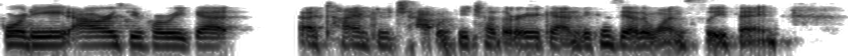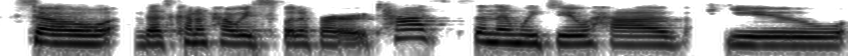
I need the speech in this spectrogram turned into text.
48 hours before we get a time to chat with each other again because the other one's sleeping. So that's kind of how we split up our tasks. And then we do have a few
